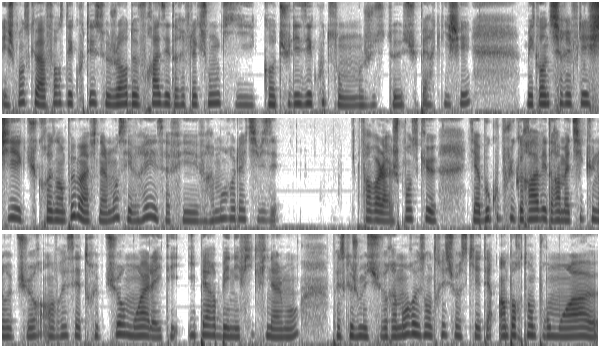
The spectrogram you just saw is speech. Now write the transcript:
Et je pense qu'à force d'écouter ce genre de phrases et de réflexions qui, quand tu les écoutes, sont juste super clichés, mais quand tu y réfléchis et que tu creuses un peu, bah finalement c'est vrai et ça fait vraiment relativiser. Enfin voilà, je pense qu'il y a beaucoup plus grave et dramatique qu'une rupture. En vrai, cette rupture, moi, elle a été hyper bénéfique finalement, parce que je me suis vraiment recentrée sur ce qui était important pour moi, euh,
